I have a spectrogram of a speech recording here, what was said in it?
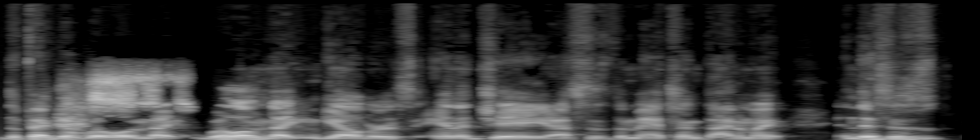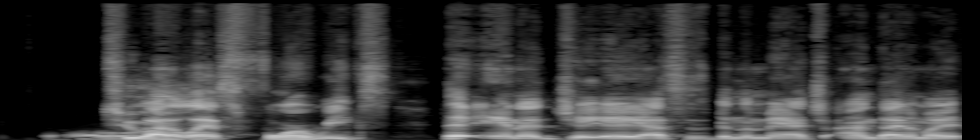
The fact that Willow Yes. Night, Willow Nightingale versus Anna JAS is the match on Dynamite, and this is oh. two out of the last four weeks that Anna JAS has been the match on Dynamite.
